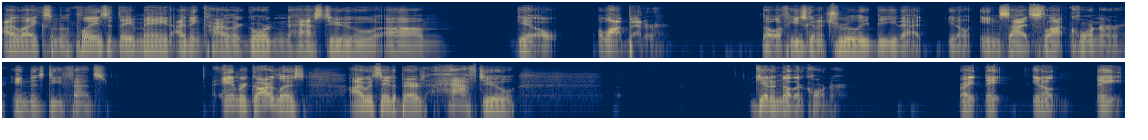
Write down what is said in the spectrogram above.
I like some of the plays that they've made. I think Kyler Gordon has to um, get a, a lot better, though, if he's going to truly be that you know inside slot corner in this defense. And regardless, I would say the Bears have to get another corner. Right? They you know, they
